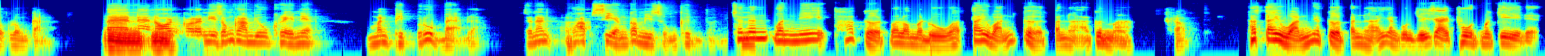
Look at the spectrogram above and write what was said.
ตกลงกัน แต่แน่นอนกรณีสงครามยูเครนเนี่ย มันผิดรูปแบบแล้วฉะนั้นความเสี่ยงก็มีสูงขึ้นตอนนี้ฉะนั้นวันนี้ถ้าเกิดว่าเรามาดูว่าไต้หวันเกิดปัญหาขึ้นมา ครับ ถ้าไต้หวันเนี่ยเกิดปัญหาอย่างคุณสุริชัยพูดเมื่อกี้เนี่ยอืมเอ่อ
